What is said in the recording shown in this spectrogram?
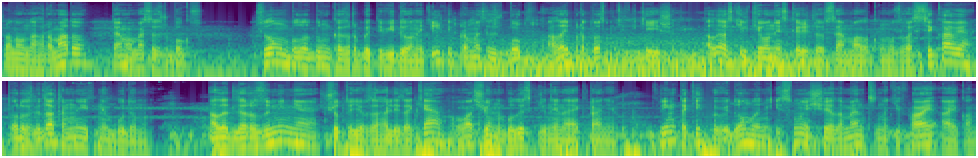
Шановна громада, тема MessageBox. В цілому була думка зробити відео не тільки про MessageBox, але й про Toast Notification. Але оскільки вони, скоріш за все, мало кому з вас цікаві, то розглядати ми їх не будемо. Але для розуміння, що то є взагалі таке, у вас щойно були скріни на екрані. Крім таких повідомлень, існує ще елемент Notify Icon,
